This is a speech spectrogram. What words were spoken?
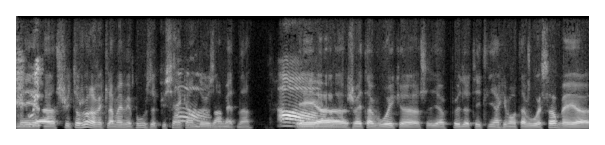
mais euh, je suis toujours avec la même épouse depuis 52 ans maintenant. Et oh! euh, je vais t'avouer que il y a peu de tes clients qui vont t'avouer ça, mais euh,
